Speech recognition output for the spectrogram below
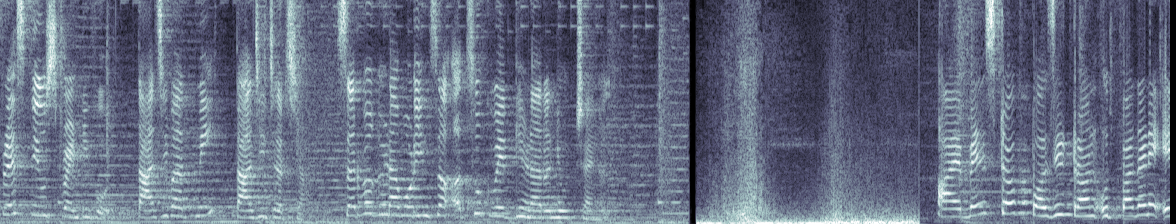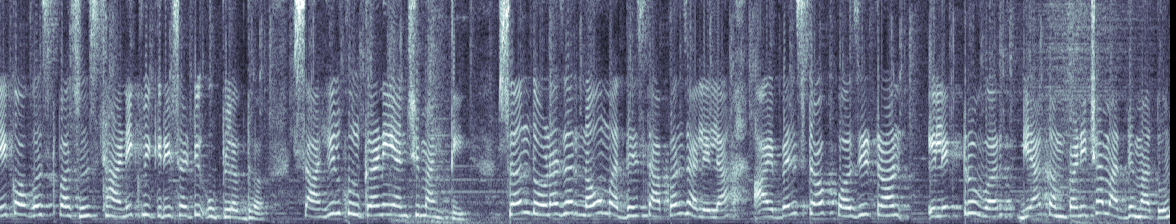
एक्सप्रेस न्यूज ट्वेंटी फोर ताजी बातमी ताजी चर्चा. सर्व घडामोडींचा अचूक वेध घेणारं न्यूज चॅनल. आयबेनस्टॉक पॉझिट्रॉन उत्पादने एक ऑगस्टपासून स्थानिक विक्रीसाठी उपलब्ध. साहिल कुलकर्णी यांची माहिती. सन दोन हजार नऊमध्ये स्थापन झालेल्या आयबेनस्टॉक पॉझिट्रॉन इलेक्ट्रोवर्क या कंपनीच्या माध्यमातून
